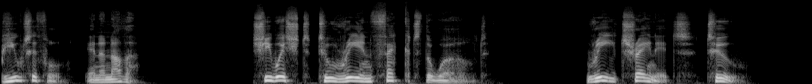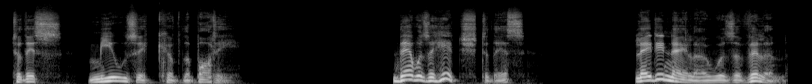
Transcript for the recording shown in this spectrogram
beautiful in another. She wished to reinfect the world, retrain it, too, to this music of the body. There was a hitch to this. Lady Naylor was a villain.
